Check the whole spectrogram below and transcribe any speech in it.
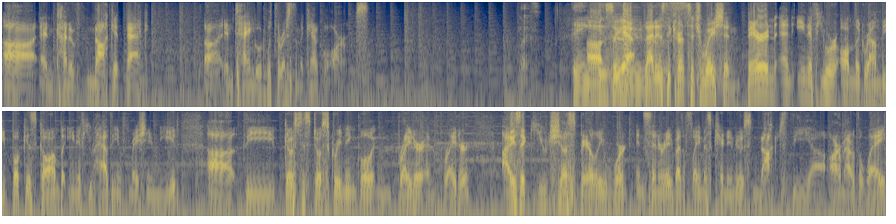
uh, and kind of knock it back uh, entangled with the rest of the mechanical arms. Thank Uh, you. so yeah, that is the current situation. Baron and Enif, you are on the ground. The book is gone, but Enif, you have the information you need. Uh, the ghost is still screaming, glowing brighter and brighter. Isaac, you just barely weren't incinerated by the flame as Cernunnos knocked the uh, arm out of the way,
